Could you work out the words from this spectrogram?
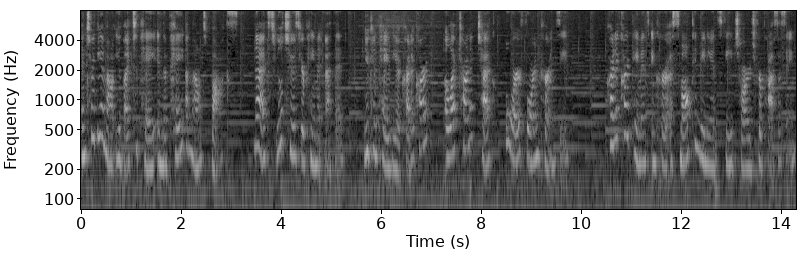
Enter the amount you'd like to pay in the Pay Amount box. Next, you'll choose your payment method. You can pay via credit card, electronic check, or foreign currency. Credit card payments incur a small convenience fee charge for processing.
